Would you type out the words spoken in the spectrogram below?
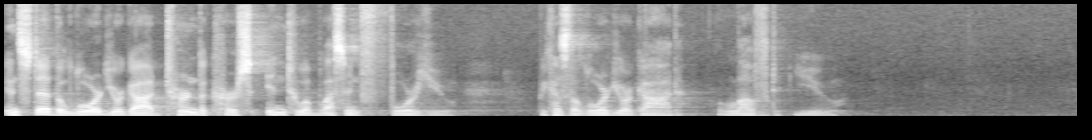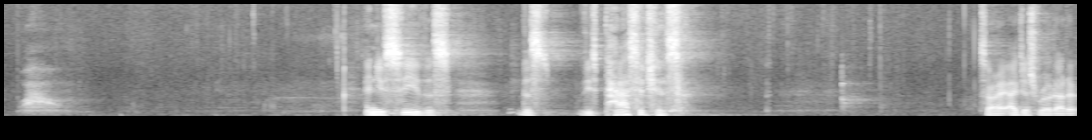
Instead, the Lord your God turned the curse into a blessing for you because the Lord your God loved you. Wow. And you see this, this, these passages. Sorry, I just wrote out of,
